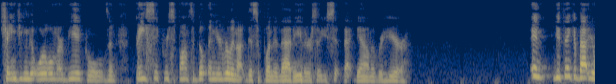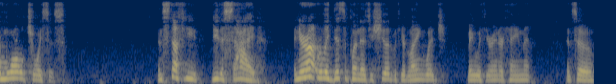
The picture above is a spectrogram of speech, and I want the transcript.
changing the oil in our vehicles and basic responsibility. And you're really not disciplined in that either, so you sit back down over here. And you think about your moral choices and stuff you, you decide. And you're not really disciplined as you should with your language, maybe with your entertainment. And so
